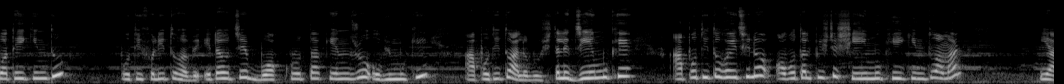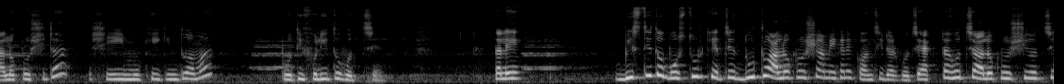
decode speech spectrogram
পথেই কিন্তু প্রতিফলিত হবে। এটা হচ্ছে বক্রতা কেন্দ্র অভিমুখী আপতিত আলোক রশ্মি। তাহলে যে মুখে আপতিত হয়েছিল অবতল পৃষ্ঠে, সেই মুখেই কিন্তু আমার এই আলোক রশ্মিটা, সেই মুখেই কিন্তু আমার প্রতিফলিত হচ্ছে। তাহলে বিস্তৃত বস্তুর ক্ষেত্রে দুটো আলোক রশ্মি আমি এখানে কনসিডার করছি। একটা হচ্ছে আলোক রশ্মি হচ্ছে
